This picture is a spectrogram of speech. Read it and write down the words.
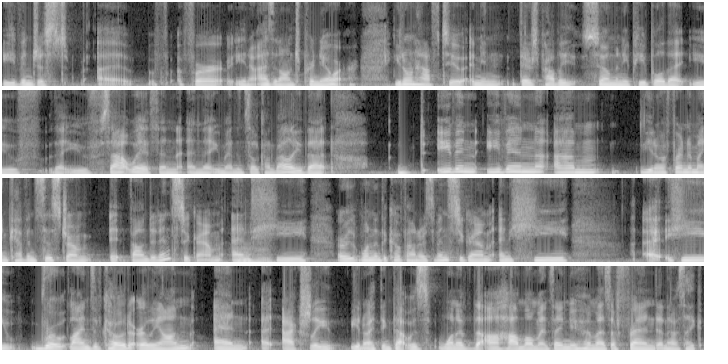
even just uh, f- for, you know, as an entrepreneur. You don't have to, I mean, there's probably so many people that you've, that you've sat with and, and that you met in Silicon Valley that even, even, um, you know, a friend of mine, Kevin Systrom, it founded Instagram, and he, or one of the co-founders of Instagram, and he, uh, he wrote lines of code early on, and uh, actually, you know, I think that was one of the aha moments. I knew him as a friend, and I was like,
